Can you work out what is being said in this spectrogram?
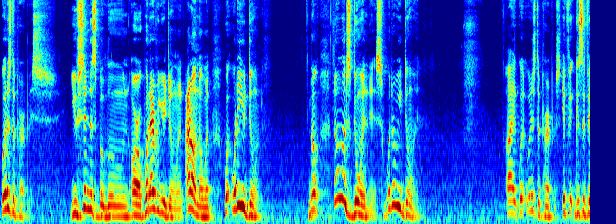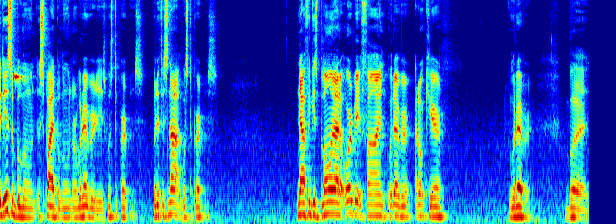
what is the purpose? You send this balloon or whatever you're doing. I don't know what what what are you doing? No no one's doing this. What are we doing? Like what what is the purpose? If because if it is a balloon, a spy balloon or whatever it is, what's the purpose? But if it's not, what's the purpose? Now if it gets blown out of orbit, fine, whatever. I don't care. Whatever. But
